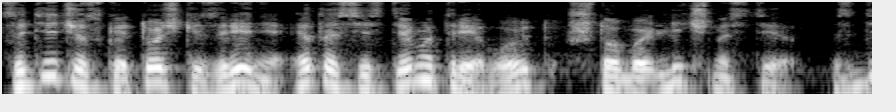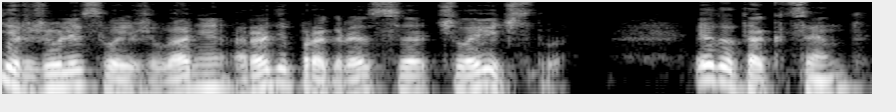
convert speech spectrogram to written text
С этической точки зрения эта система требует, чтобы личности сдерживали свои желания ради прогресса человечества. Этот акцент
